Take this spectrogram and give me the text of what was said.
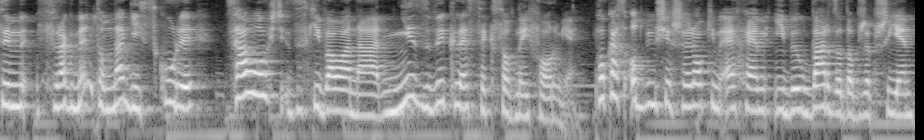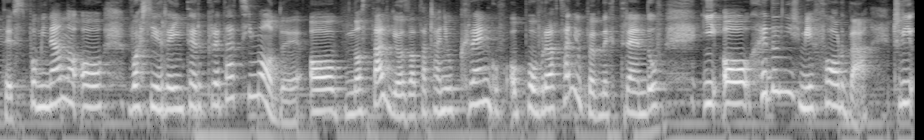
tym fragmentom nagiej skóry całość zyskiwała na niezwykle seksownej formie. Pokaz odbił się szerokim echem i był bardzo dobrze przyjęty. Wspominano o właśnie reinterpretacji mody, o nostalgii, o zataczaniu kręgów, o powracaniu pewnych trendów i o hedonizmie Forda, czyli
